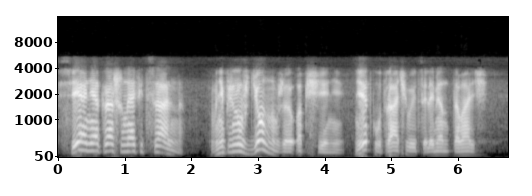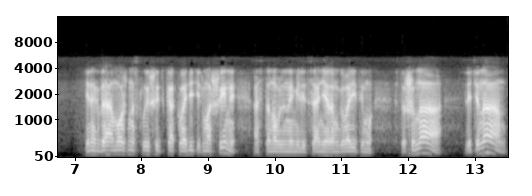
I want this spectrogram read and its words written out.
Все они окрашены официально. В непринужденном же общении нередко утрачивается элемент товарища. Иногда можно слышать, как водитель машины, остановленный милиционером, говорит ему «Старшина, лейтенант»,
